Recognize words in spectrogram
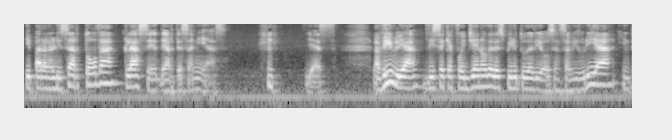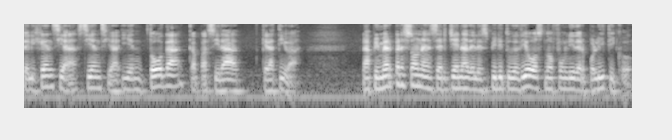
y para realizar toda clase de artesanías. yes. La Biblia dice que fue lleno del Espíritu de Dios en sabiduría, inteligencia, ciencia y en toda capacidad creativa. La primera persona en ser llena del Espíritu de Dios no fue un líder político,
